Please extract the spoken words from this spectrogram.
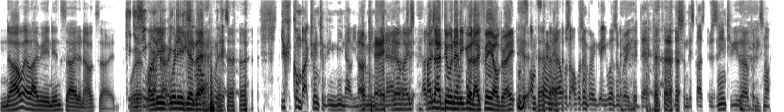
No, well, I mean inside and outside. Can where you see where where do you where do you get where I'm going with that? You could come back to interviewing me now. You know what I mean? Okay, You know, uh, yeah, I my- just- I I'm just- not doing any good. I failed, right? I'm sorry, man. I wasn't. I wasn't very good. He wasn't very good there. People, uh, listen, this guy's there's an interviewer, but he's not.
